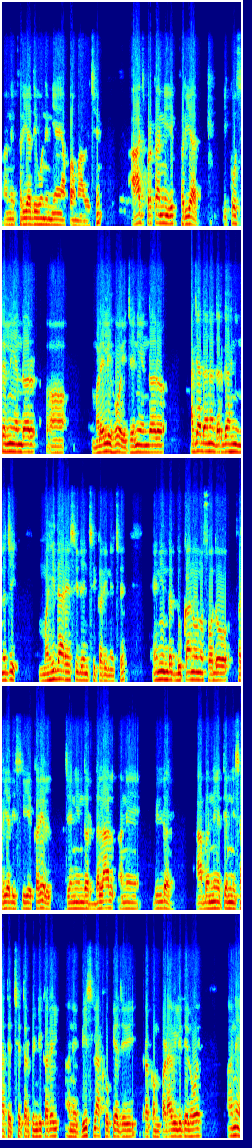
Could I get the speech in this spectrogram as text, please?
અને ફરિયાદીઓને ન્યાય આપવામાં આવે છે. આ જ પ્રકારની એક ફરિયાદ ઇકોસેલની અંદર મળેલી હોય, જેની અંદર આઝાદાના દરગાહની નજીક મહિદા રેસિડેન્સી કરીને છે. એની અંદર દુકાનોનો સોદો ફરિયાદીશ્રીએ કરેલ, જેની અંદર દલાલ અને બિલ્ડર આ બંને તેમની સાથે છેતરપિંડી કરેલ અને વીસ લાખ રૂપિયા જેવી રકમ પડાવી લીધેલ હોય અને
